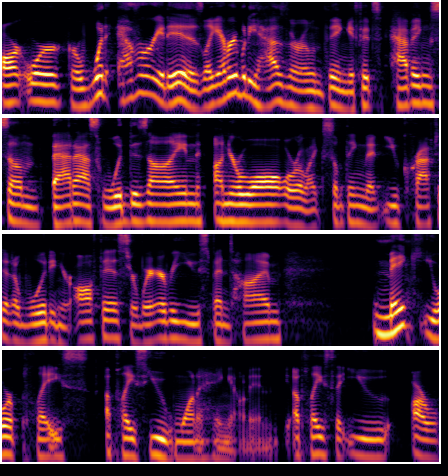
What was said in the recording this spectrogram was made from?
artwork or whatever it is, like everybody has their own thing. If it's having some badass wood design on your wall or like something that you crafted out of wood in your office or wherever you spend time, make your place a place you want to hang out in, a place that you are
